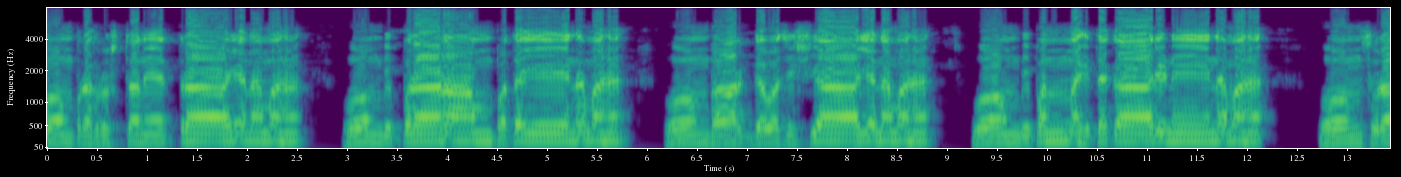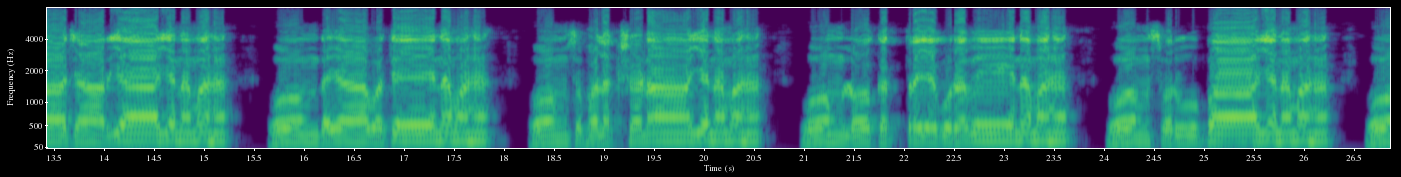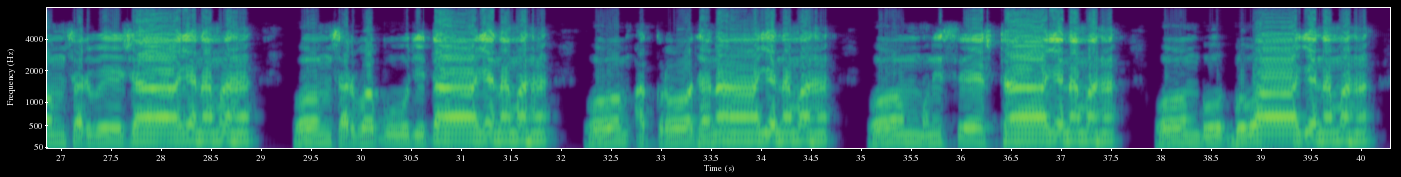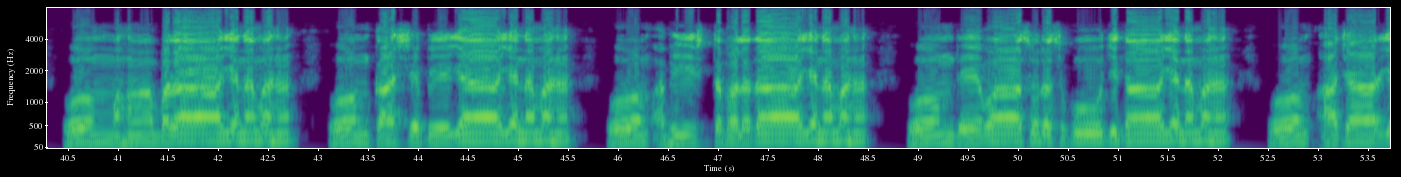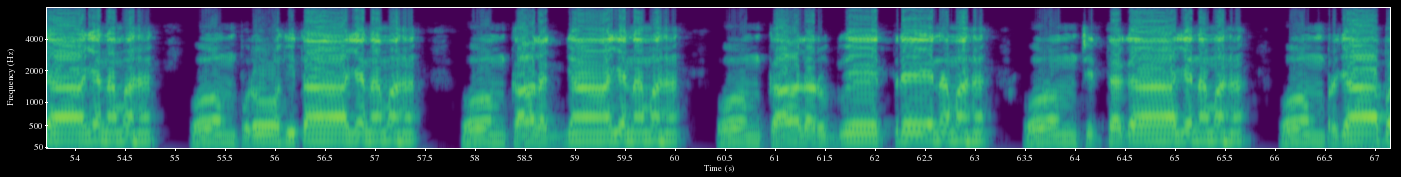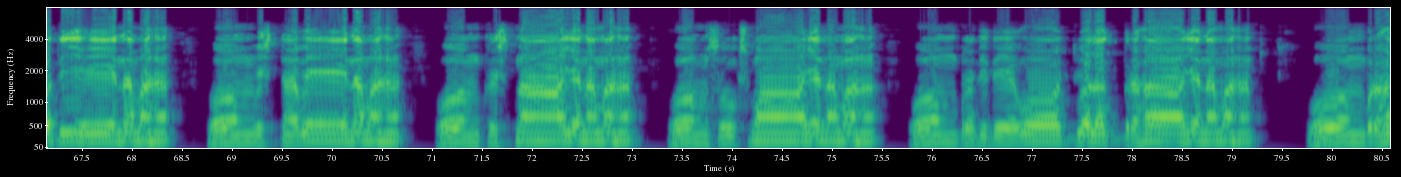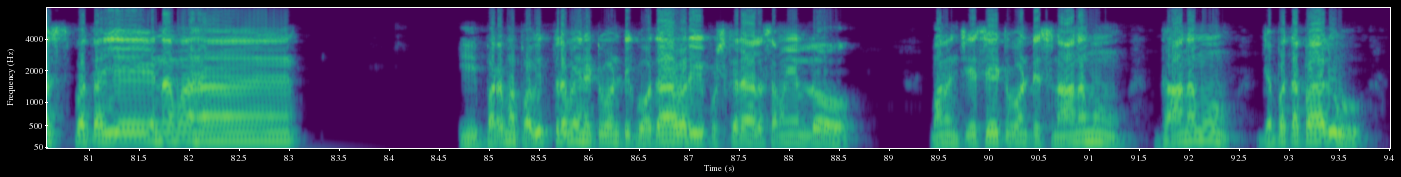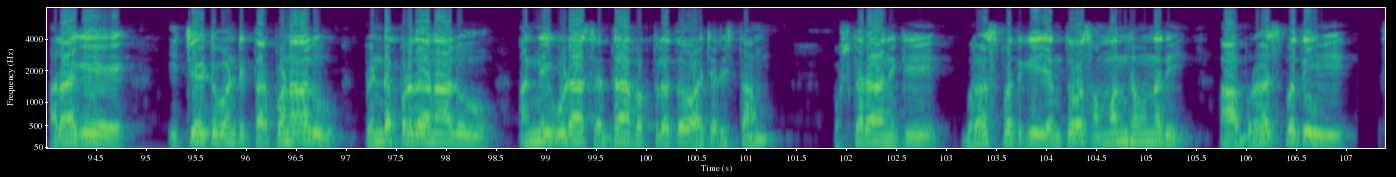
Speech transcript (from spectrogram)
ॐ प्रहृष्टनेत्राय नमः ॐ विप्राणाम्पतये नमः ॐ भार्गवशिष्याय नमः ॐ विपन्नहितकारिणे नमः। ॐ सुराचार्याय नमः। ॐ दयावते नमः। ॐ सुफलक्षणाय नमः। ॐ लोकत्रयगुरवे नमः। ॐ स्वरूपाय नमः। ॐ सर्वेशाय नमः। ॐ सर्वपूजिताय नमः। ॐ अक्रोधनाय नमः। ॐ मुनिश्रेष्ठाय नमः। ॐ भूर्भुवाय नम। ओं महाबलाय नम। ओं काश्यपेयाय नम। ओं अभीष्टफलदा नम। ओं देवासुरसुपूजिताय नम। ओं आचार्याय नम। ओं पुरोहिताय नम। ओं कालज्ञाय नम। ओं कालऋग्वेत्रे नम। ओं चित्तगाय नम। ఓం ప్రజాపతి నమ ఓం ప్రజాపతియే నమ ఓం విష్ణవే నమ ఓం కృష్ణాయ నమ ఓం సూక్ష్మాయ నమ ఓం ప్రతిదేవోజ్వలగ్రహాయ నమ ఓం బృహస్పతయే నమ. ఈ పరమ పవిత్రమైనటువంటి గోదావరి పుష్కరాల సమయంలో మనం చేసేటువంటి స్నానము దానము జపతపాలు అలాగే ఇచ్చేటువంటి తర్పణాలు పిండ ప్రదానాలు అన్నీ కూడా శ్రద్ధాభక్తులతో ఆచరిస్తాం. పుష్కరానికి బృహస్పతికి ఎంతో సంబంధం ఉన్నది. ఆ బృహస్పతి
